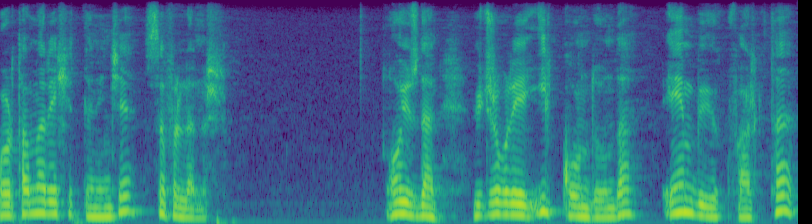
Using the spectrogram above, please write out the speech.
ortamlar eşitlenince sıfırlanır. O yüzden hücre buraya ilk konduğunda en büyük farkta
